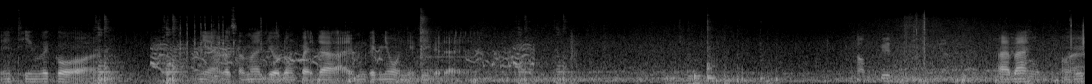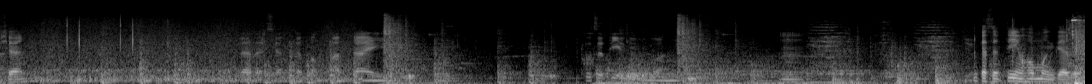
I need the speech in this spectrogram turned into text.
นี่ทิ้งไว้ก่อนเนี่ยเราสามารถโยนลงไปได้ มันก็โยนอย่างนี้ก็ได้ขับขึ้นไปไปห้องฉุกเฉินแต่แต่ฉันก็ต้องตัดใจกูสติอยู่ว่ะอืมมันก็สตรีมของมึงเดียวเลย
